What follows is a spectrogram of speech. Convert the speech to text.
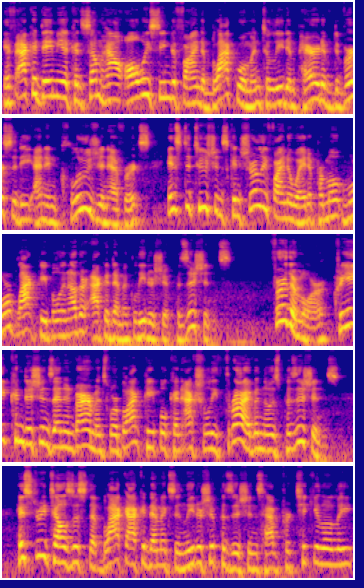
If academia can somehow always seem to find a black woman to lead imperative diversity and inclusion efforts, institutions can surely find a way to promote more black people in other academic leadership positions. Furthermore, create conditions and environments where black people can actually thrive in those positions. History tells us that black academics in leadership positions have particularly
